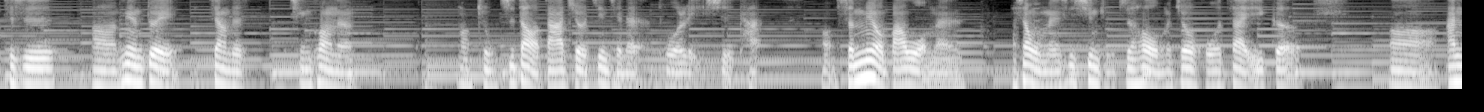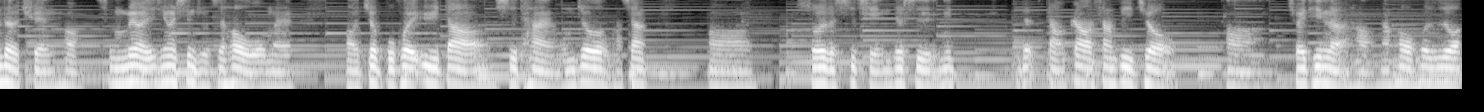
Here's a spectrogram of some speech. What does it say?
其实啊，面对这样的情况呢，哦，主知道搭救近前的人脱离试探，哦，神没有把我们，好像我们是信主之后，我们就活在一个啊安乐圈，哈，我们没有因为信主之后，我们哦就不会遇到试探，我们就好像哦所有的事情就是你你的祷告，上帝就啊垂听了，哈，然后或者是说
